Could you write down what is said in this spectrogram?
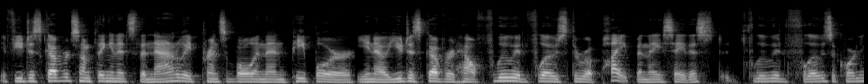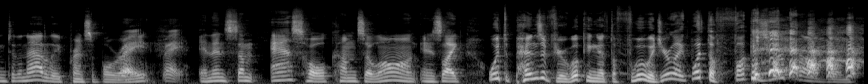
If you discovered something and it's the Natalie principle, and then people are, you know, you discovered how fluid flows through a pipe, and they say this fluid flows according to the Natalie principle, right? Right, right. And then some asshole comes along and is like, well, it depends if you're looking at the fluid. You're like, what the fuck is your problem?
